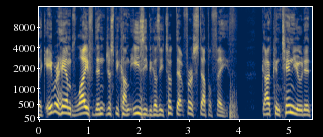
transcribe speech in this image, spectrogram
Like Abraham's life didn't just become easy because he took that first step of faith. God continued. And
